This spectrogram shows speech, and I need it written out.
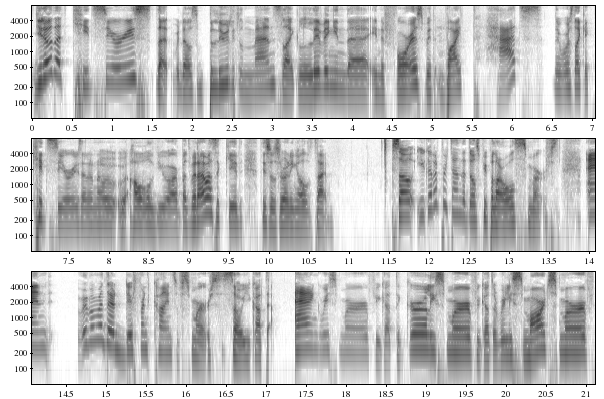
You know that kids series that with those blue little mans like living in the in the forest with white hats? There was like a kids series. I don't know how old you are, but when I was a kid, this was running all the time. So you're gonna pretend that those people are all Smurfs. And remember there are different kinds of Smurfs. So you got the angry Smurf, you got the girly Smurf, you got the really smart Smurf.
